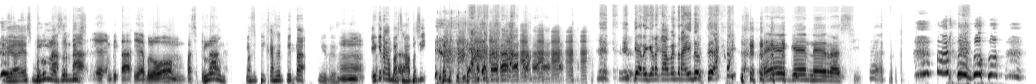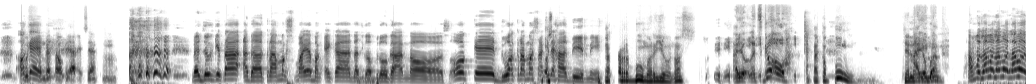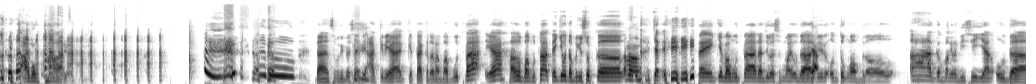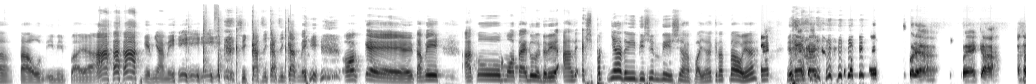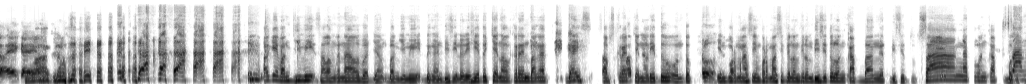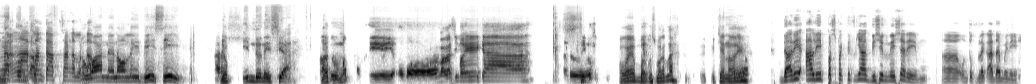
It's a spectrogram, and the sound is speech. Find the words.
VHS belum Ah, laser pita, disc, ya yang pita, ya belum, pas pita. belum. Masih kaset pita gitu. Hmm. Ini kita ngebahas apa sih? Gara-gara Kamen Rider. Regenerasi. Oke, Nggak tahu VHS ya. Hmm. dan juga kita ada Kramax Maya, Bang Eka dan juga Bro Ganos. Oke, dua Kramax akhirnya hadir nih. Kita serbu Mario Nos. Ayo, let's go. Kita kepung. Channel Ayo bang. Ampun, ampun, ampun, ampun. Our time. Aduh. Dan seperti biasa di akhir ya, kita kedatangan Bang Putra ya. Halo Bang Putra, thank you udah menyusup ke Halo. chat ini. thank you Bang Putra dan juga semuanya udah Ya. hadir untuk ngobrol ah kebangkitan DC yang udah tahun ini Pak ya. Akhirnya nih. sikat sikat sikat nih. Oke, tapi aku mau tanya dulu dari ahli expertnya dari DC Indonesia Pak ya. Kita tahu ya. Bang Eka, pada Bang Ya. Wah, kenapa saya? Oke, Bang Jimmy, salam kenal buat Bang Jimmy dengan DC Indonesia itu channel keren banget. Guys, subscribe channel itu untuk informasi-informasi film-film DC itu lengkap banget di situ. Sangat lengkap. Bagus Sangat banget. Sangat lengkap. lengkap, sangat The lengkap. one and only DC. Harus Indonesia. Aduh, makasih. Allah. Makasih Bang Eka. Aduh. Pokoknya bagus banget lah channelnya. dari ahli perspektifnya di Indonesia nih eh, untuk Black Adam ini.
